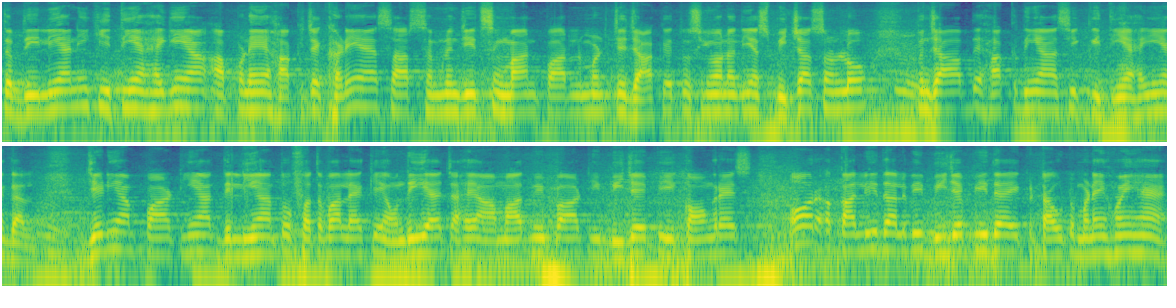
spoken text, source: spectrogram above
ਤਬਦੀਲੀਆਂ ਨਹੀਂ ਕੀਤੀਆਂ ਹੈਗੀਆਂ, ਆਪਣੇ ਹੱਕ 'ਚ ਖੜੇ ਆ ਸਰ ਸਿਮਰਨਜੀਤ ਸਿੰਘ ਮਾਨ ਪਾਰਲੀਮੈਂਟ 'ਚ ਜਾ ਕੇ ਤੁਸੀਂ ਉਹਨਾਂ ਦੀਆਂ ਸਪੀਚਾਂ ਸੁਣ ਲਓ। ਪੰਜਾਬ ਦੇ ਹੱਕ ਦੀਆਂ ਅਸੀਂ ਕੀਤੀਆਂ ਹੈਗੀਆਂ ਗੱਲ। ਜਿਹੜੀਆਂ ਪਾਰਟੀਆਂ ਦਿੱਲੀਆਂ ਤੋਂ ਫਤਵਾ ਲੈ ਕੇ ਆਉਂਦੀ ਹੈ, ਚਾਹੇ Aam Aadmi party, BJP, Congress ਔਰ ਅਕਾਲੀ ਦਲ ਵੀ ਬੀਜੇਪੀ ਦਾ ਇੱਕ ਟਾਊਟ ਬਣੇ ਹੋਏ ਹੈ।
